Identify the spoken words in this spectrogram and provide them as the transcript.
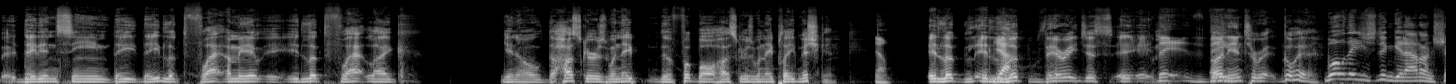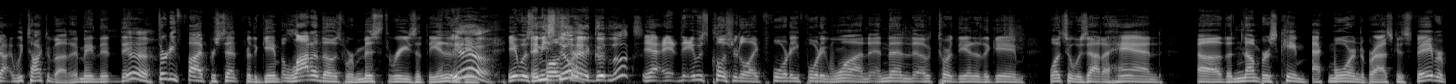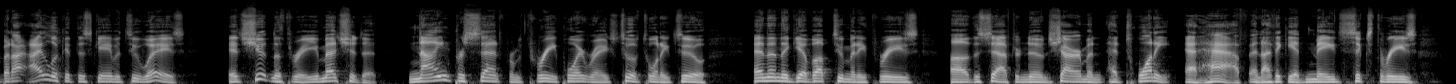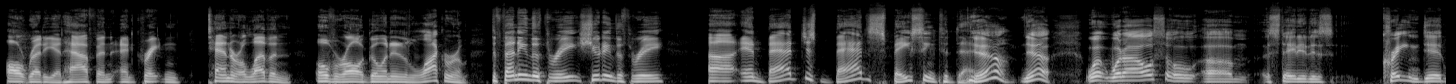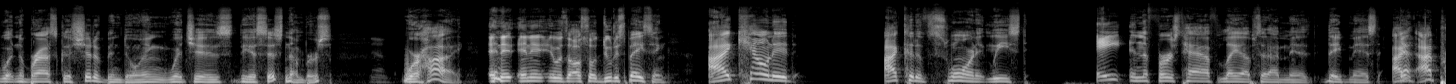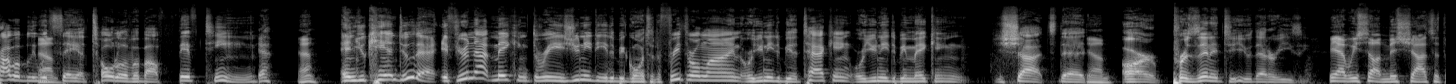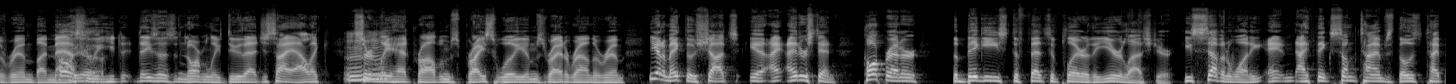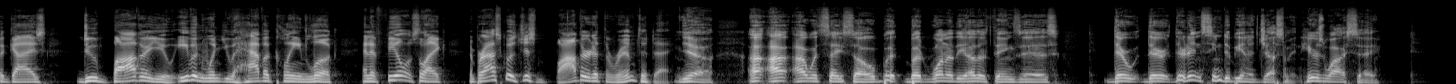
they didn't seem they they looked flat. I mean, it, it looked flat like you know the Huskers when they the football Huskers when they played Michigan. It looked it Yeah. looked very just it, They- they- uninteresting. Go ahead. Well, they just didn't get out on shot. We talked about it. I mean, they, Yeah. 35% for the game, but a lot of those were missed threes at the end of the Yeah, game. It was and he still had good looks. Yeah, it, it was closer to like 40, 41. And then uh, toward the end of the game, once it was out of hand, uh, the numbers came back more in Nebraska's favor. But I, I look at this game in two ways. It's shooting the three. You mentioned it. 9% from three point range, two of 22. And then they give up too many threes uh, this afternoon. Scheierman had 20 at half, and I think he had made six threes already at half, and, and Creighton 10 or 11 overall going into the locker room. Defending the three, shooting the three, uh, and bad, just bad spacing today. Yeah, yeah. What what I also um, stated is Creighton did what Nebraska should have been doing, which is the assist numbers were high, and it and it, it was also due to spacing. I counted, I could have sworn at least eight in the first half layups that I missed. They missed. I, I probably would Yeah. say a total of about fifteen. Yeah. Yeah. And you can't do that. If you're not making threes, you need to either be going to the free throw line or you need to be attacking or you need to be making shots that Yeah. are presented to you that are easy. Yeah, we saw missed shots at the rim by Mast. Oh, yeah. He, he doesn't normally do that. Josiah Allick Mm-hmm. certainly had problems. Brice Williams right around the rim. You got to make those shots. Yeah, I, I understand. Kalkbrenner, the Big East Defensive Player of the Year last year. He's seven one. And I think sometimes those type of guys do bother you, even when you have a clean look. And it feels like Nebraska was just bothered at the rim today. Yeah, I, I, I would say so. But but one of the other things is there there there didn't seem to be an adjustment. Here's why I say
